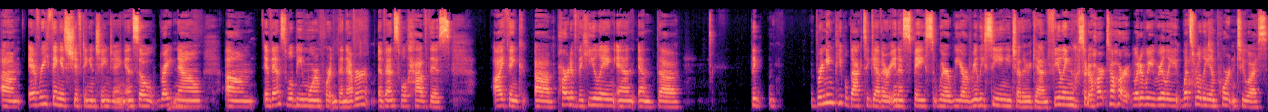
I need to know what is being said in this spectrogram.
um, everything is shifting and changing and so right mm-hmm. now um, events will be more important than ever events will have this I think um, part of the healing and and the the bringing people back together in a space where we are really seeing each other again, feeling sort of heart to heart. What are we really? What's really important to us?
